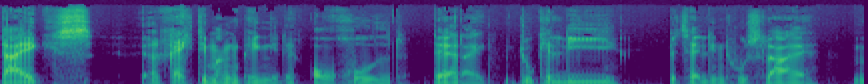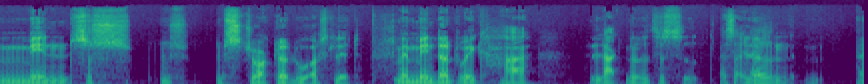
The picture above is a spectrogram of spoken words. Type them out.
der er ikke rigtig mange penge i det overhovedet. Det er der ikke. Du kan lige betale din husleje, men så struggler du også lidt. Men mindre du ikke har lagt noget til side. altså, Eller al, sådan, ja,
